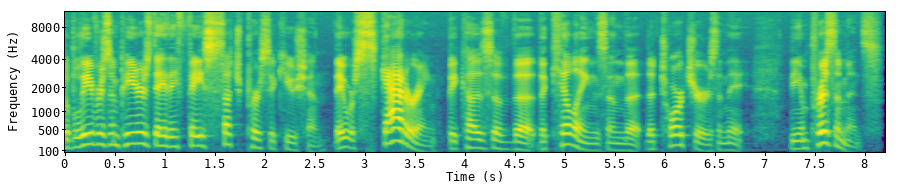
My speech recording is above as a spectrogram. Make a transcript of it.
The believers in Peter's day, they faced such persecution. They were scattering because of the, the killings and the, the tortures and the, the imprisonments.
